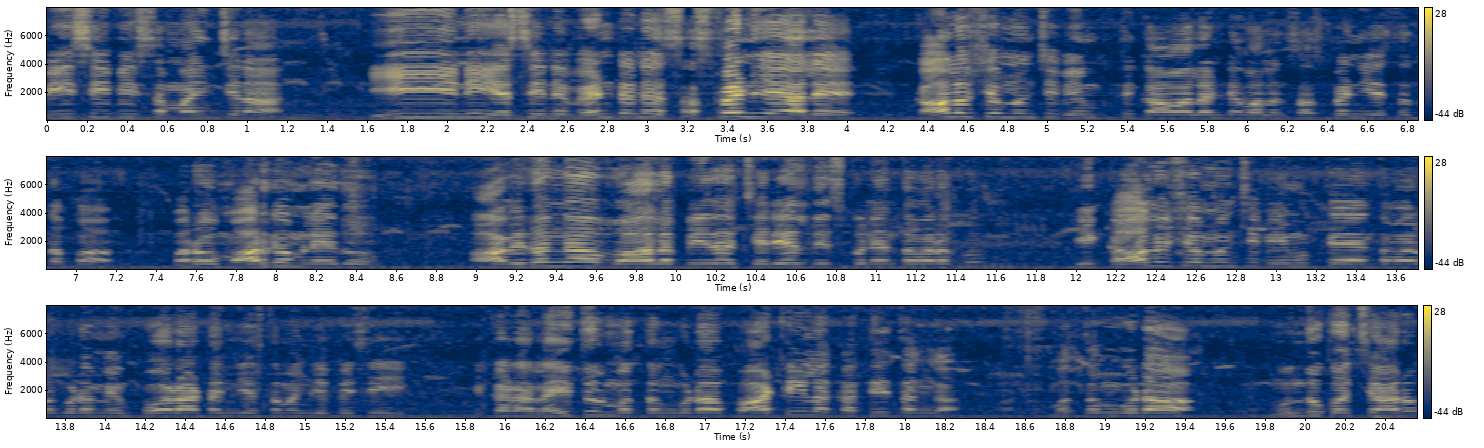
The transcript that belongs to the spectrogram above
పీసీబీ సంబంధించిన ఈఈని ఎస్సీని వెంటనే సస్పెండ్ చేయాలి. కాలుష్యం నుంచి విముక్తి కావాలంటే వాళ్ళని సస్పెండ్ చేస్తే తప్ప మరో మార్గం లేదు. ఆ విధంగా వాళ్ళ మీద చర్యలు తీసుకునేంత వరకు ఈ కాలుష్యం నుంచి విముక్తి అయ్యేంత వరకు కూడా మేము పోరాటం చేస్తామని చెప్పేసి ఇక్కడ రైతులు మొత్తం కూడా పార్టీలకు అతీతంగా మొత్తం కూడా ముందుకొచ్చారు.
